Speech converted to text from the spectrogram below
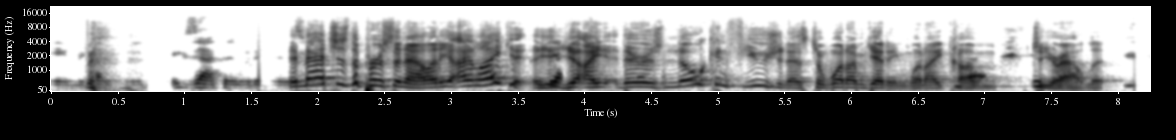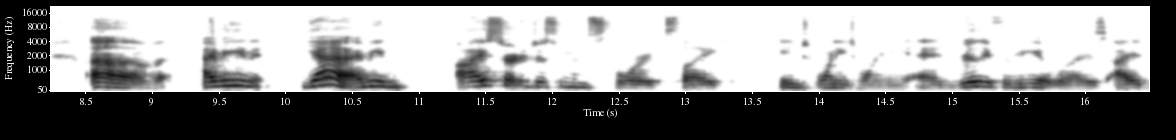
named the company exactly what it is. It matches the personality. I like it. Yeah. I, there is no confusion as to what I'm getting when I come to your outlet. Um, I mean, yeah, I mean, I started just women's sports like in 2020, and really for me it was I'd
